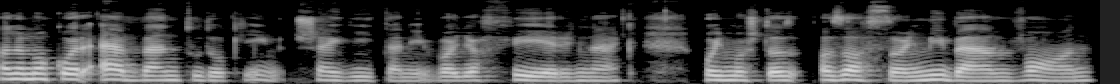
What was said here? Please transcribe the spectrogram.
hanem akkor ebben tudok én segíteni, vagy a férjnek, hogy most az, az asszony miben van.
